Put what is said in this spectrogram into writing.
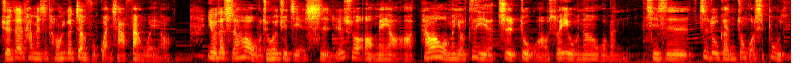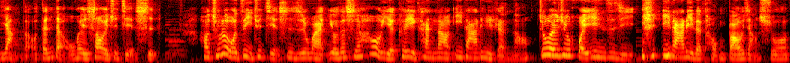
觉得他们是同一个政府管辖范围哦。有的时候我就会去解释，就是说哦没有啊，台湾我们有自己的制度哦，所以呢我们其实制度跟中国是不一样的哦等等，我会稍微去解释。好，除了我自己去解释之外，有的时候也可以看到意大利人哦，就会去回应自己意 大利的同胞，讲说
